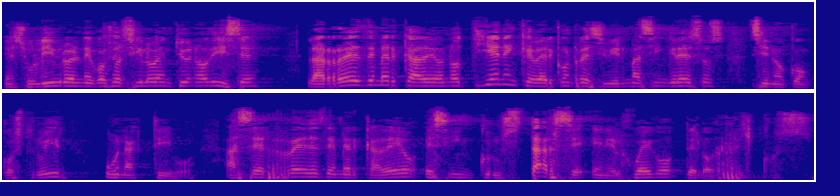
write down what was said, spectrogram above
en su libro El negocio del siglo XXI dice, las redes de mercadeo no tienen que ver con recibir más ingresos, sino con construir un activo. Hacer redes de mercadeo es incrustarse en el juego de los ricos.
